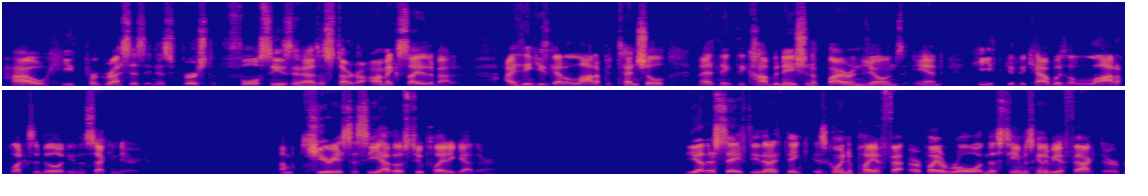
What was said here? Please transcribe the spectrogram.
how he progresses in his first full season as a starter. I'm excited about it. I think he's got a lot of potential, and I think the combination of Byron Jones and Heath give the Cowboys a lot of flexibility in the secondary. I'm curious to see how those two play together. The other safety that I think is going to play a fa- or play a role in this team is going to be a factor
